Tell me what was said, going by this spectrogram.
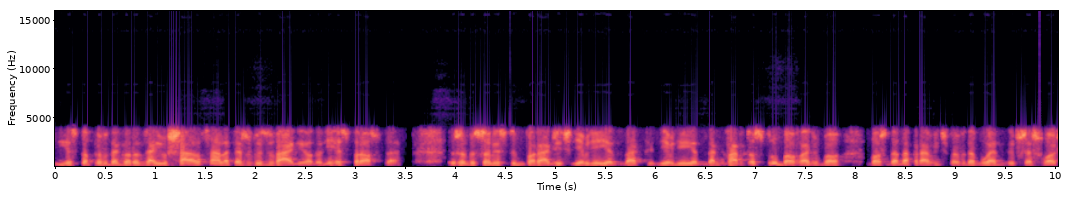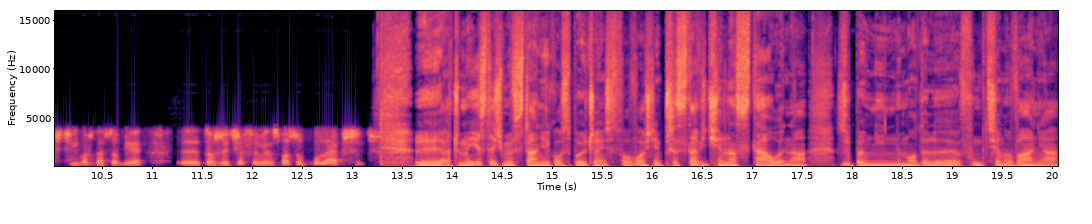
jest to pewnego rodzaju szansa, ale też wyzwanie. Ono nie jest proste, żeby sobie z tym poradzić. Niemniej jednak, niemniej jednak warto spróbować, bo można naprawić pewne błędy przeszłości, można sobie y, to życie w pewien sposób ulepszyć. Y, a czy my jesteśmy w stanie jako społeczeństwo właśnie przestawić się na stałe na zupełnie inny model funkcjonowania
